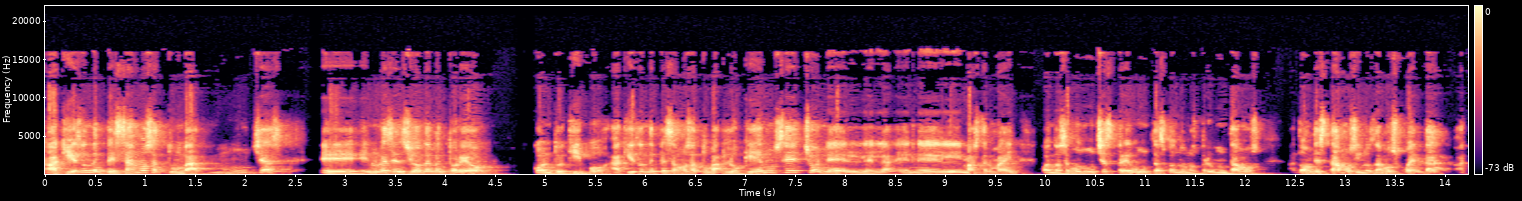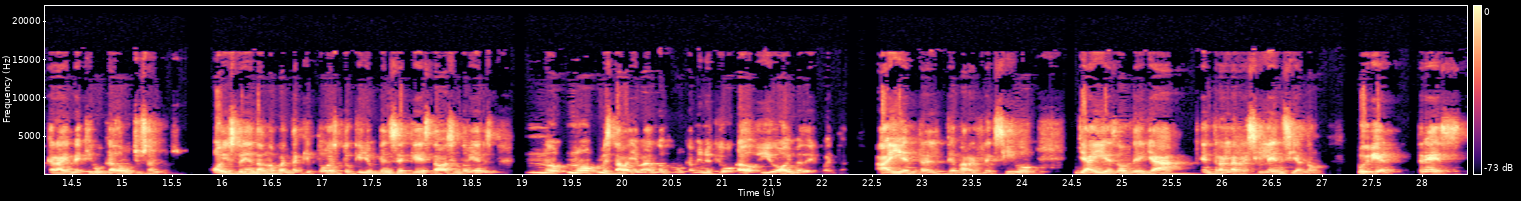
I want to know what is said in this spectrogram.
Aquí es donde empezamos a tumbar muchas, eh, en una sesión de mentoreo, con tu equipo, aquí es donde empezamos a tomar lo que hemos hecho en el, en, el mastermind, cuando hacemos muchas preguntas, cuando nos preguntamos dónde estamos y nos damos cuenta, ah, caray, me he equivocado muchos años. Hoy estoy dando cuenta que todo esto que yo pensé que estaba haciendo bien, no, no me estaba llevando por un camino equivocado y hoy me doy cuenta. Ahí entra el tema reflexivo y ahí es donde ya entra la resiliencia, ¿no? Muy bien. Tres,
